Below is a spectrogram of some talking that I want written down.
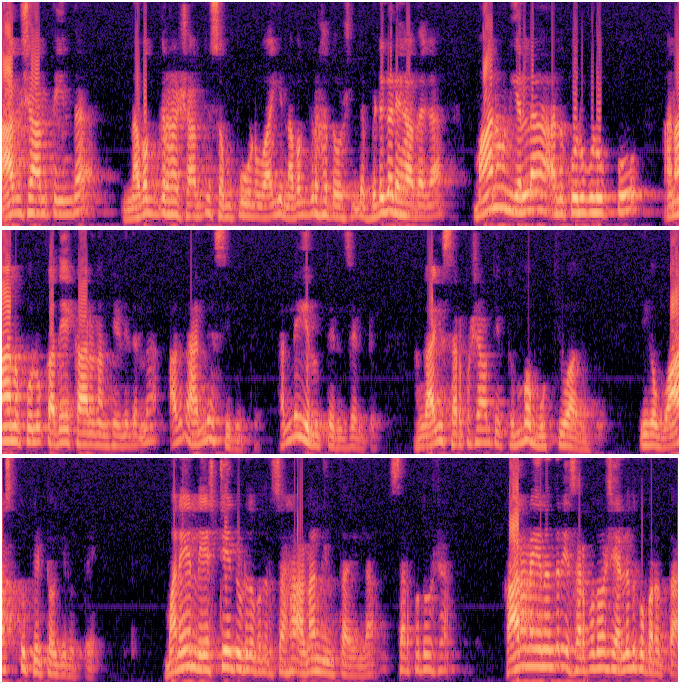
ನಾಗಶಾಂತಿಯಿಂದ ನವಗ್ರಹ ಶಾಂತಿ ಸಂಪೂರ್ಣವಾಗಿ ನವಗ್ರಹ ದೋಷದಿಂದ ಬಿಡುಗಡೆ ಆದಾಗ ಮಾನವನಿಗೆಲ್ಲ ಅನುಕೂಲಗಳಕ್ಕೂ ಅನಾನುಕೂಲಕ್ಕೂ ಅದೇ ಕಾರಣ ಅಂತ ಹೇಳಿದ್ರಲ್ಲ, ಆದರೆ ಅಲ್ಲೇ ಸಿಗುತ್ತೆ. ಅಲ್ಲೇ ಇರುತ್ತೆ ರಿಸಲ್ಟ್ ಹಾಗಾಗಿ ಸರ್ಪಶಾಂತಿ ತುಂಬ ಮುಖ್ಯವಾದದ್ದು. ಈಗ ವಾಸ್ತು ಕೆಟ್ಟೋಗಿರುತ್ತೆ. ಮನೆಯಲ್ಲಿ ಎಷ್ಟೇ ದುಡಿದು ಬಂದರೂ ಸಹ ಹಣ ನಿಲ್ತಾ ಇಲ್ಲ. ಸರ್ಪದೋಷ. ಕಾರಣ ಏನಂದರೆ ಈ ಸರ್ಪದೋಷ ಎಲ್ಲದಕ್ಕೂ ಬರುತ್ತಾ?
